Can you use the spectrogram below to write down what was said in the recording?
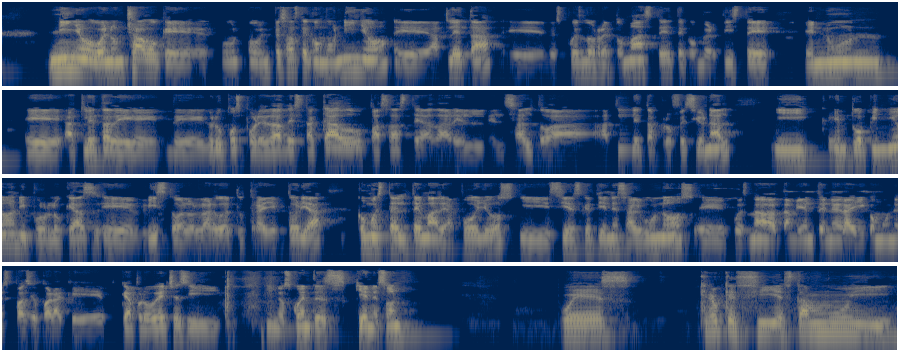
niño, bueno, un chavo que o empezaste como niño eh, atleta, eh, después lo retomaste, te convertiste en un eh, atleta de, grupos por edad destacado, pasaste a dar el salto a atleta profesional y en tu opinión y por lo que has eh, visto a lo largo de tu trayectoria, ¿cómo está el tema de apoyos? Y si es que tienes algunos, eh, pues nada, también tener ahí como un espacio para que, aproveches y, nos cuentes quiénes son. Pues creo que sí está muy,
